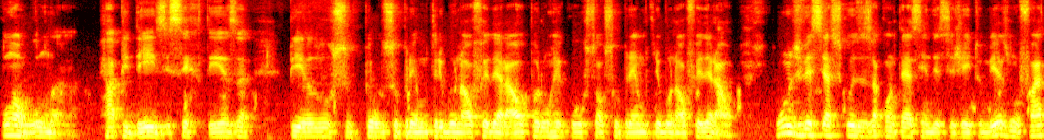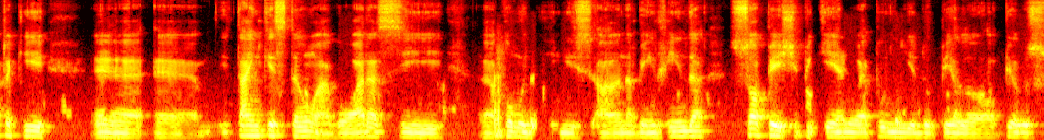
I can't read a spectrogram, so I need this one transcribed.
com alguma rapidez e certeza pelo, pelo Supremo Tribunal Federal por um recurso ao Supremo Tribunal Federal. Vamos ver se as coisas acontecem desse jeito mesmo. O fato é que está é, é, tá em questão agora se, como diz a Ana Bem-vinda, só peixe pequeno é punido pelo, pelos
